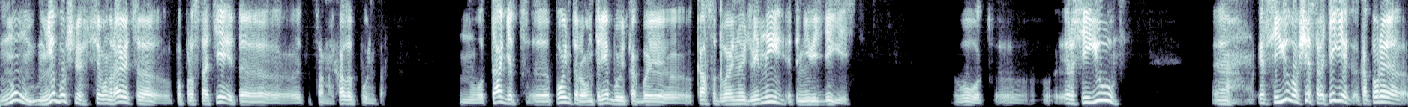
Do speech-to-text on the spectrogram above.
Ну, мне больше всего нравится по простоте это этот самый hazard pointer. Ну, вот таргет pointer, он требует как бы касса двойной длины, это не везде есть. Вот. RCU, э, RCU вообще стратегия, которая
